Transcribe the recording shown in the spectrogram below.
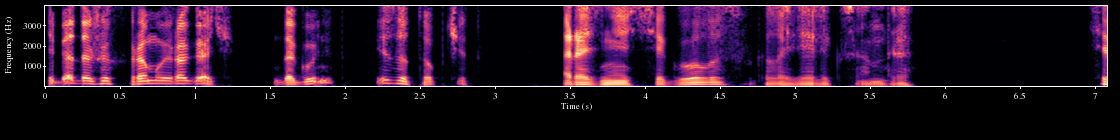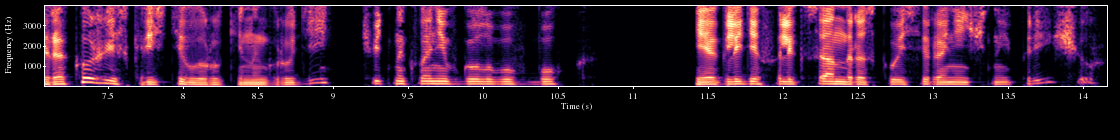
Тебя даже хромой рогач догонит и затопчет», — разнесся голос в голове Александра. Серокожий скрестил руки на груди, чуть наклонив голову в бок, и, оглядев Александра сквозь ироничный прищур,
